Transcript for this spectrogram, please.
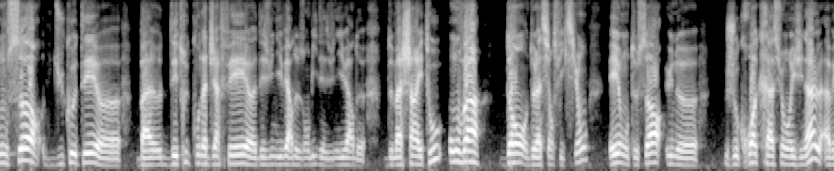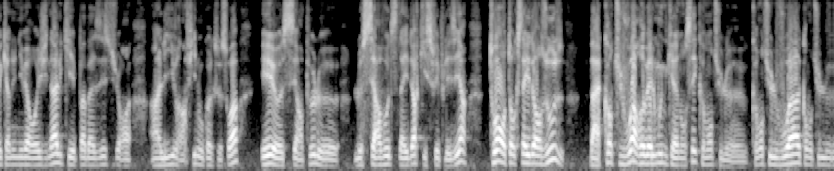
on sort du côté euh, bah, des trucs qu'on a déjà fait, des univers de zombies, des univers de, de machin et tout, on va dans de la science-fiction et on te sort une, je crois, création originale, avec un univers original qui n'est pas basé sur un livre, un film ou quoi que ce soit. Et euh, c'est un peu le, cerveau de Snyder qui se fait plaisir. Toi, en tant que Snyder Zouz, bah, quand tu vois Rebel Moon qui est annoncé, comment tu le, comment tu le vois, comment tu le,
